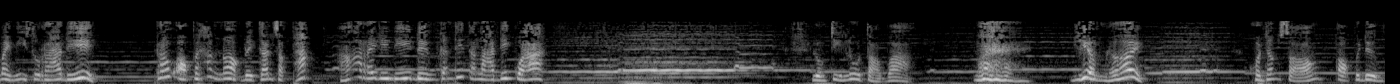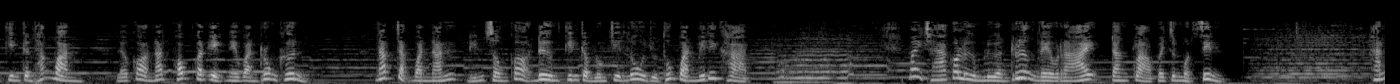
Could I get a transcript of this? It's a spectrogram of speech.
ไม่มีสุราดี เราออกไปข้างนอกด้วยกันสักพัก หาอะไรดีๆ ดื่มกันที่ตลาดดีกว่า หลวงจีนลู่ตอบว่าแม่เยี่ยมเลย คนทั้งสองออกไปดื่มกินกันทั้งวัน แล้วก็นัดพบกันอีกในวันรุ่งขึ้น นับจากวันนั้นหลินซงก็ดื่มกินกับหลวงจีนลู่อยู่ทุกวันไม่ได้ขาด ไม่ช้าก็ลืมเลือนเรื่องเลวร้าย ดังกล่าวไปจนหมดสิ้น หัน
